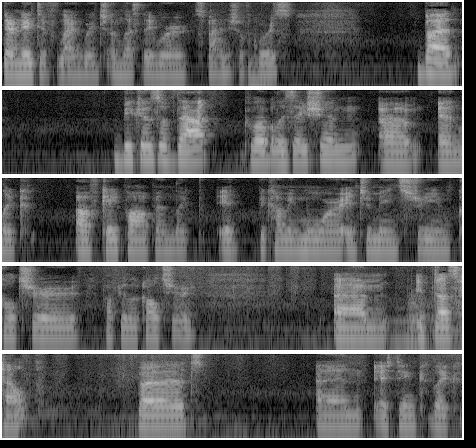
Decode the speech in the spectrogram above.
their native language unless they were spanish of Mm. course but because of that globalization um, and like of k-pop and like it becoming more into mainstream culture popular culture um, it does help but and i think like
